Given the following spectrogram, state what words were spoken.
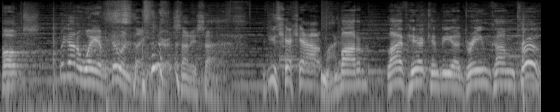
folks. We got a way of doing things here at Sunnyside. If you check out my bottom, life here can be a dream come true.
